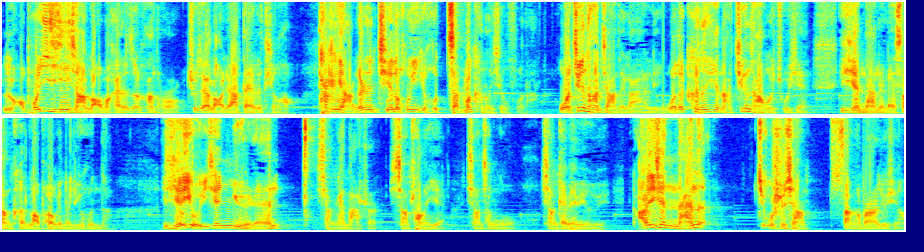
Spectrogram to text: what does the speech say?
老婆一心想老婆孩子热炕头，就在老家待着挺好。他两个人结了婚以后，怎么可能幸福呢？我经常讲这个案例，我的课程现场经常会出现一些男的来上课，老婆要跟他离婚的，也有一些女人。想干大事儿，想创业，想成功，想改变命运，而一些男的，就是想上个班就行，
